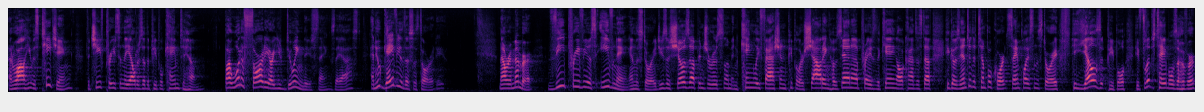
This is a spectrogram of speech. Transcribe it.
and while he was teaching, the chief priests and the elders of the people came to him. By what authority are you doing these things? They asked. And who gave you this authority? Now remember, the previous evening in the story, Jesus shows up in Jerusalem in kingly fashion. People are shouting, Hosanna, praise the king, all kinds of stuff. He goes into the temple court, same place in the story. He yells at people, he flips tables over,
